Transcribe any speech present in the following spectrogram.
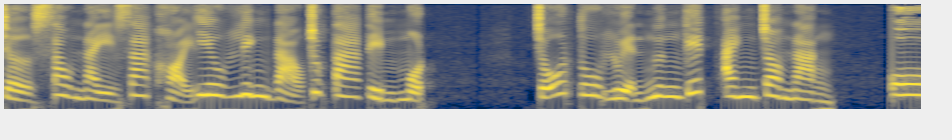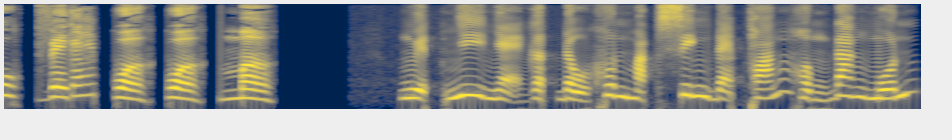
chờ sau này ra khỏi yêu linh đảo chúng ta tìm một chỗ tu luyện ngưng kết anh cho nàng. U, V, K, W, W, M. Nguyệt Nhi nhẹ gật đầu khuôn mặt xinh đẹp thoáng hồng đang muốn.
